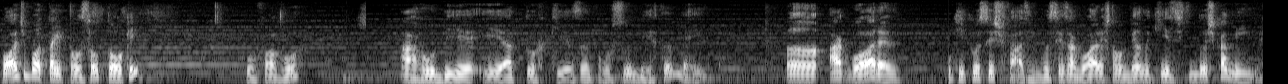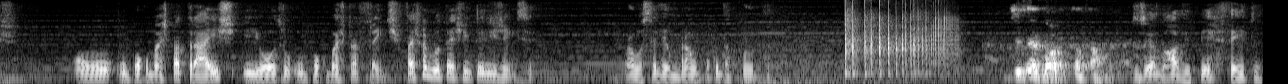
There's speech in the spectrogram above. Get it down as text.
Pode botar então seu token, por favor. A Ruby e a Turquesa vão subir também. Ahn, agora, o que, que vocês fazem? Vocês agora estão vendo que existem dois caminhos. Um um pouco mais para trás e outro um pouco mais para frente. Faz para mim um teste de inteligência. Para você lembrar um pouco da planta. 19 total. 19, perfeito.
